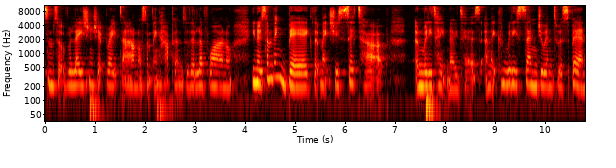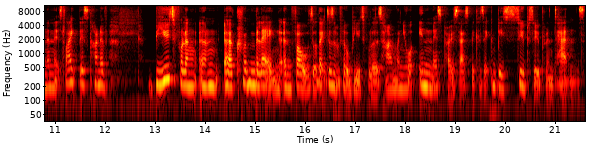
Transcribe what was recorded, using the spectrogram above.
some sort of relationship breakdown or something happens with a loved one or you know something big that makes you sit up and really take notice and it can really send you into a spin. And it's like this kind of beautiful and, and uh, crumbling unfolds although it doesn't feel beautiful at the time when you're in this process because it can be super super intense.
